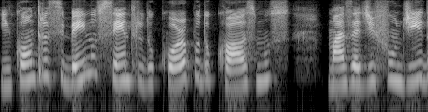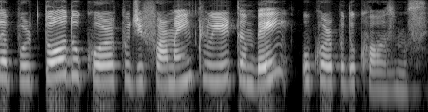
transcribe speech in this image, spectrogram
Encontra-se bem no centro do corpo do cosmos, mas é difundida por todo o corpo de forma a incluir também o corpo do cosmos.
